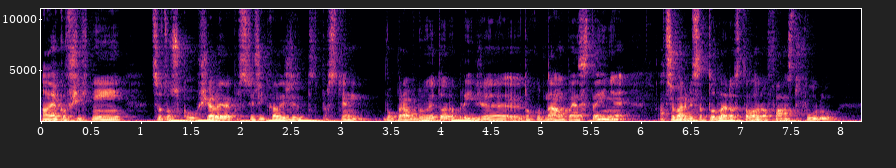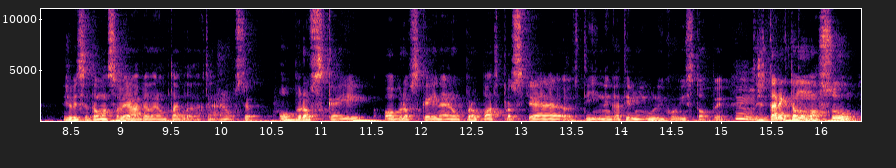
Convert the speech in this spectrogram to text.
ale jako všichni, co to zkoušeli, tak prostě říkali, že prostě opravdu je to dobrý, že to chutná úplně stejně. A třeba kdyby se tohle dostalo do fast foodu, že by se to maso vyrábělo jenom takhle, tak to je najednou prostě obrovský, obrovský najednou propad prostě v té negativní uhlíkové stopy. Hmm. Takže tady k tomu masu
